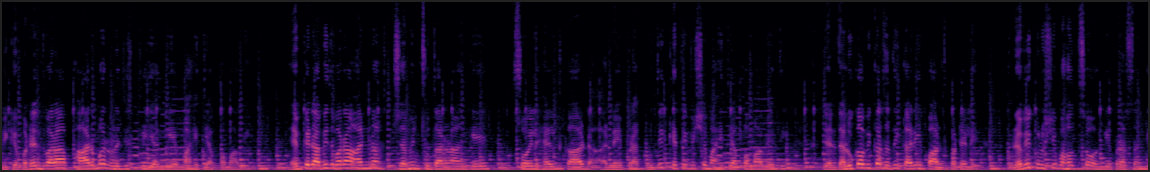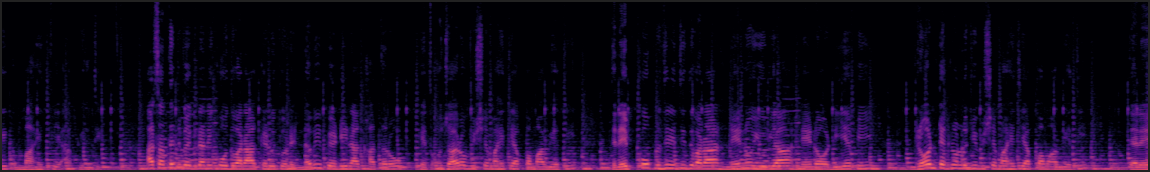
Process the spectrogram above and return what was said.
પી કે પટેલ દ્વારા ફાર્મર રજિસ્ટ્રી અંગે માહિતી આપવામાં આવી. એમ કે ડાભી દ્વારા અન્ન, જમીન સુધારણા અંગે સોઇલ હેલ્થ કાર્ડ અને પ્રાકૃતિક ખેતી વિશે માહિતી આપવામાં આવી હતી, જ્યારે તાલુકા વિકાસ અધિકારી પાર્થ પટેલે રવિ કૃષિ મહોત્સવ અંગે પ્રાસંગિક માહિતી આપી હતી. આ સાથે જ વૈજ્ઞાનિકો દ્વારા ખેડૂતોને નવી પેઢીના ખાતરો, ખેત ઓજારો વિશે માહિતી આપવામાં આવી હતી. રેપકો પ્રતિનિધિ દ્વારા nano urea, nano DAP, drone technology વિશે માહિતી આપવામાં આવી હતી. ત્યારે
